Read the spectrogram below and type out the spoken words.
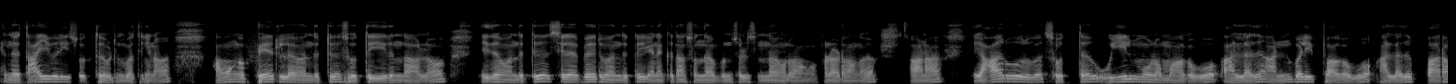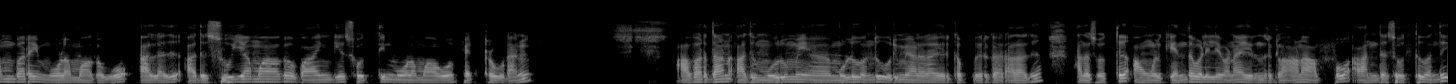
இந்த தாய்வழி சொத்து அப்படின்னு பார்த்தீங்கன்னா அவங்க பேரில் வந்துட்டு சொத்து இருந்தாலும் இதை வந்துட்டு சில பேர் வந்துட்டு எனக்கு தான் சொந்தம் அப்படின்னு சொல்லி சொந்தம் கொண்டாடுவாங்க கொண்டாடுவாங்க. ஆனால் யார் ஒருவர் சொத்தை உயில் மூலமாகவோ அல்லது அன்பளிப்பாகவோ அல்லது பரம்பரை மூலமாகவோ அல்லது அது சுயமாக வாங்கிய சொத்தின் மூலமாகவோ பெற்றவுடன் அவர்தான் அது உரிமை முழு வந்து உரிமையாளராக இருக்க இருக்கார். அதாவது அந்த சொத்து அவங்களுக்கு எந்த வழியில வேணா இருந்திருக்கலாம். ஆனால் அப்போது அந்த சொத்து வந்து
